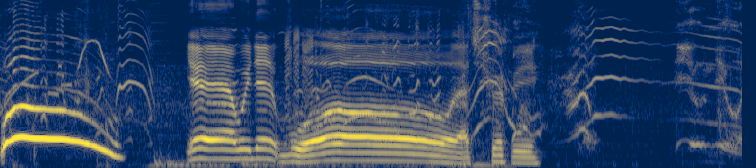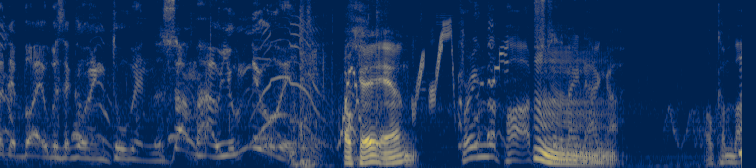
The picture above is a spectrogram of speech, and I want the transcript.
Woo! Yeah, we did it. Whoa, that's trippy. You knew the boy was going to win. Somehow you knew it. Okay, and Bring the parts to the main Hmm. hangar. I'll come by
